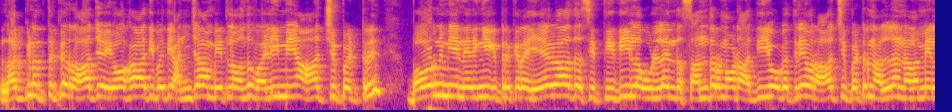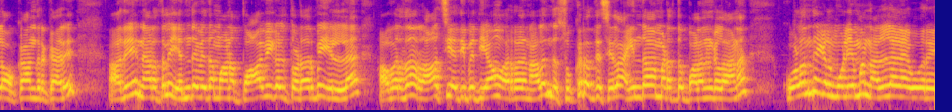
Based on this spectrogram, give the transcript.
லக்னத்துக்கு ராஜ யோகாதிபதி அஞ்சாம் வீட்டில் வந்து வலிமையாக ஆட்சி பெற்று பௌர்ணமியை நெருங்கிக்கிட்டு இருக்கிற ஏகாதசி திதியில் உள்ள இந்த சந்திரனோட அதியோகத்திலே அவர் ஆட்சி பெற்று நல்ல நிலைமையில் உட்காந்துருக்காரு அதே நேரத்தில் எந்த விதமான பாவிகள் தொடர்பு இல்லை. அவர் தான் ராசி அதிபதியாகவும் வர்றதுனால இந்த சுக்கர திசையில் ஐந்தாம் இடத்து பலன்களான குழந்தைகள் மூலியமாக நல்ல ஒரு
